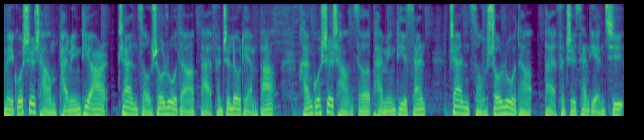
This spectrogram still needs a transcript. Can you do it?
美国市场排名第二，占总收入的百分之六点八；韩国市场则排名第三，占总收入的百分之三点七。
